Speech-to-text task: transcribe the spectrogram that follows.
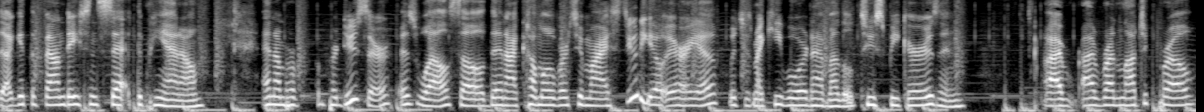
I get the foundation set at the piano. And I'm a producer as well. So then I come over to my studio area, which is my keyboard. And I have my little two speakers and I, I run Logic Pro.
